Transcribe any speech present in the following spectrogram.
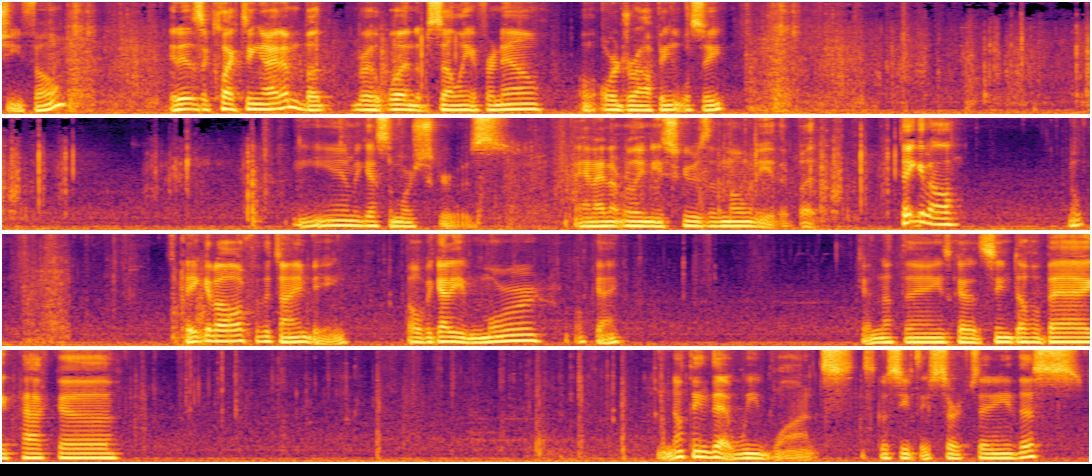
GPhone. It is a collecting item, but we'll end up selling it for now or dropping it. We'll see. And we got some more screws. And I don't really need screws at the moment either, but take it all. Nope. Take it all for the time being. Oh, we got even more? Okay. Got nothing. He's got the same duffel bag, Paka. Nothing that we want. Let's go see if they searched any of this.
